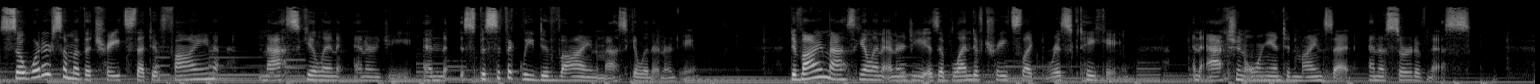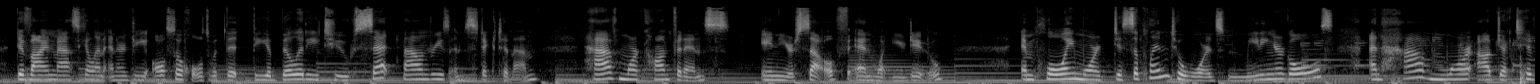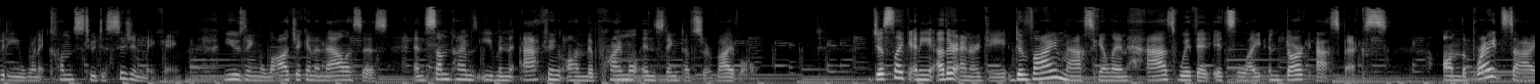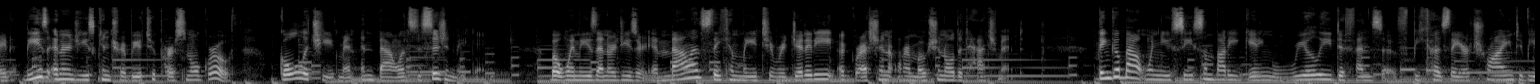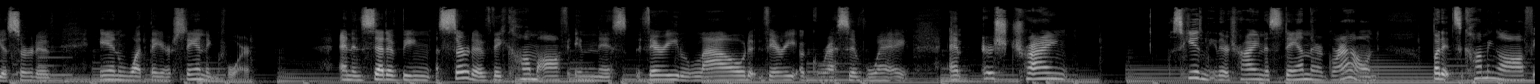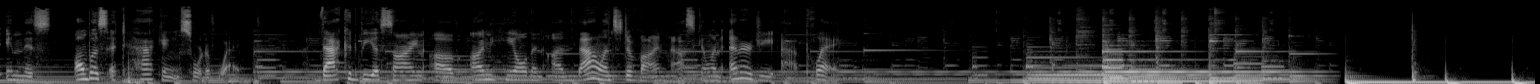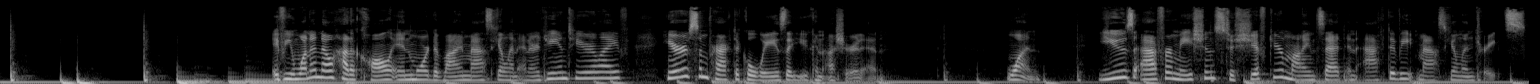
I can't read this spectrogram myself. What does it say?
So, what are some of the traits that define masculine energy and specifically divine masculine energy? Divine masculine energy is a blend of traits like risk taking, an action oriented mindset, and assertiveness. Divine masculine energy also holds with it the ability to set boundaries and stick to them, have more confidence in yourself and what you do, employ more discipline towards meeting your goals, and have more objectivity when it comes to decision making, using logic and analysis, and sometimes even acting on the primal instinct of survival. Just like any other energy, divine masculine has with it its light and dark aspects. On the bright side, these energies contribute to personal growth, goal achievement, and balanced decision making. But when these energies are imbalanced, they can lead to rigidity, aggression, or emotional detachment. Think about when you see somebody getting really defensive because they are trying to be assertive in what they are standing for. And instead of being assertive, they come off in this very loud, very aggressive way. And they're trying, excuse me, they're trying to stand their ground, but it's coming off in this almost attacking sort of way that could be a sign of unhealed and unbalanced divine masculine energy at play. If you want to know how to call in more divine masculine energy into your life, here are some practical ways that you can usher it in. 1. Use affirmations to shift your mindset and activate masculine traits.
